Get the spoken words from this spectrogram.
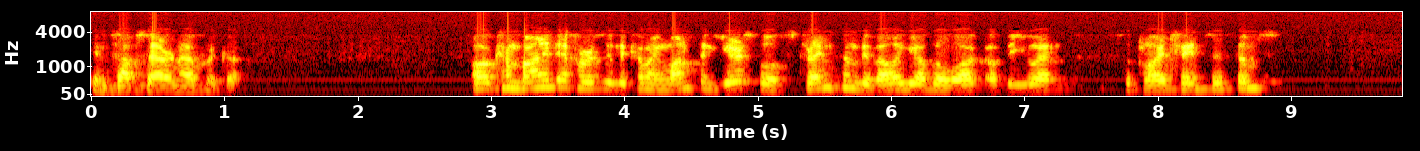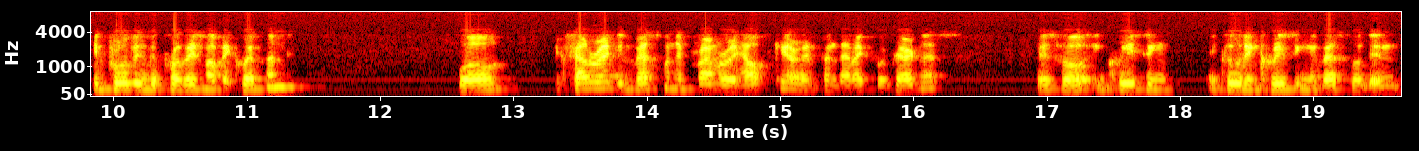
in sub-Saharan Africa. Our combined efforts in the coming months and years will strengthen the value of the work of the UN supply chain systems, improving the provision of equipment, will accelerate investment in primary healthcare and pandemic preparedness. This will increasing, include increasing investment in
